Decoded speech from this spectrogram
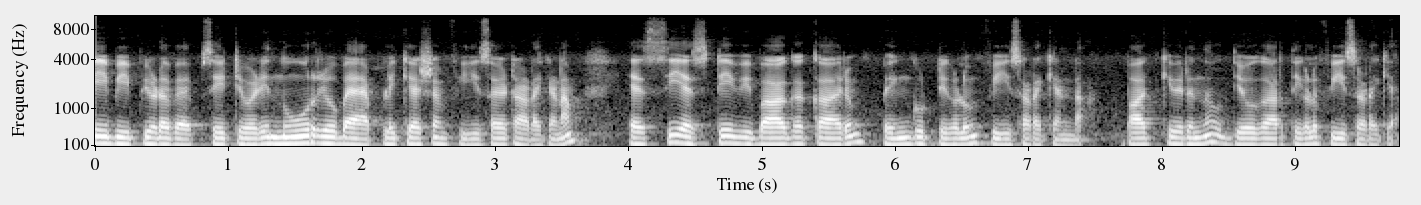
ടി ബി പിയുടെ വെബ്സൈറ്റ് വഴി നൂറ് രൂപ ആപ്ലിക്കേഷൻ ഫീസായിട്ട് അടയ്ക്കണം. എസ് സി എസ് ടി വിഭാഗക്കാരും പെൺകുട്ടികളും ഫീസ് അടയ്ക്കേണ്ട. ബാക്കി വരുന്ന ഉദ്യോഗാർത്ഥികൾ ഫീസ് അടയ്ക്കുക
